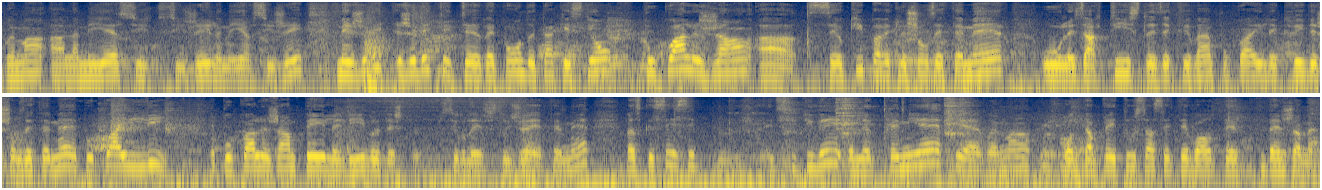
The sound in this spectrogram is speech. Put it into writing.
vraiment à la meilleure sujet, le meilleur sujet, mais je vais, vais te, répondre ta question. Pourquoi les gens euh, s'occupent avec les choses éphémères ou les artistes, les écrivains, pourquoi ils écrivent des choses éphémères, pourquoi ils lisent et pourquoi les gens payent les livres sur les sujets éphémères? Parce que c'est, si tu veux, le premier qui a vraiment contemplé tout ça, c'était Walter Benjamin.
